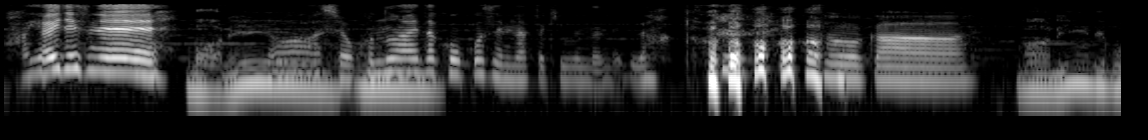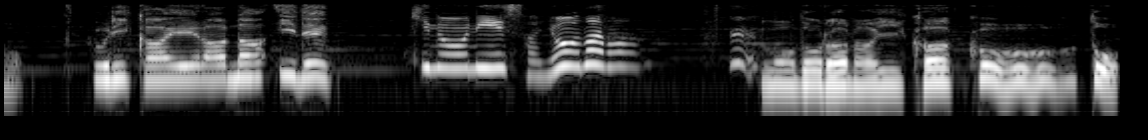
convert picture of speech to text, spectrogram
早いですね。まあね。どうしよう。この間うん高校生になった気分なんだけど。そうか。まあね、でも、振り返らないで、昨日にさようなら。戻らない過去と、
